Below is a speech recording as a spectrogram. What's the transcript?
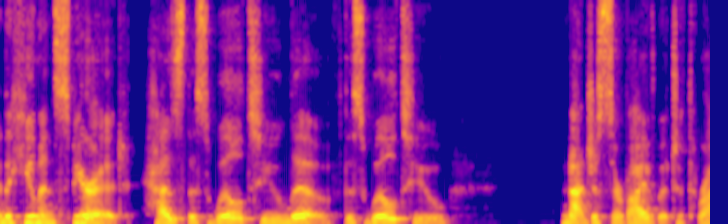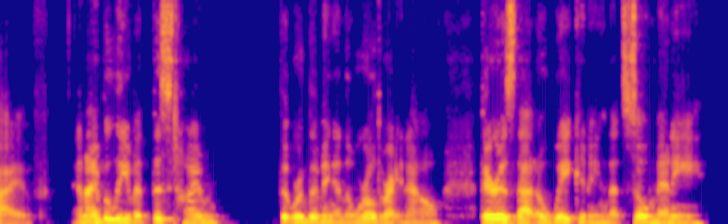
And the human spirit has this will to live, this will to not just survive, but to thrive. And I believe at this time that we're living in the world right now, there is that awakening that so many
